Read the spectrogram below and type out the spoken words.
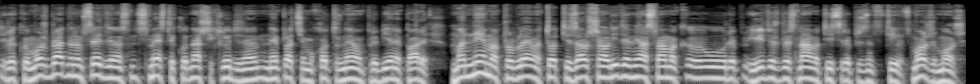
rekao, može brat da nam sredi, da nas smeste kod naših ljudi, da ne plaćamo hotel, nemamo prebijene pare, ma nema problema, to ti je završeno, ali idem ja s vama, u, ideš bez nama, ti si reprezentativac, može, može.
